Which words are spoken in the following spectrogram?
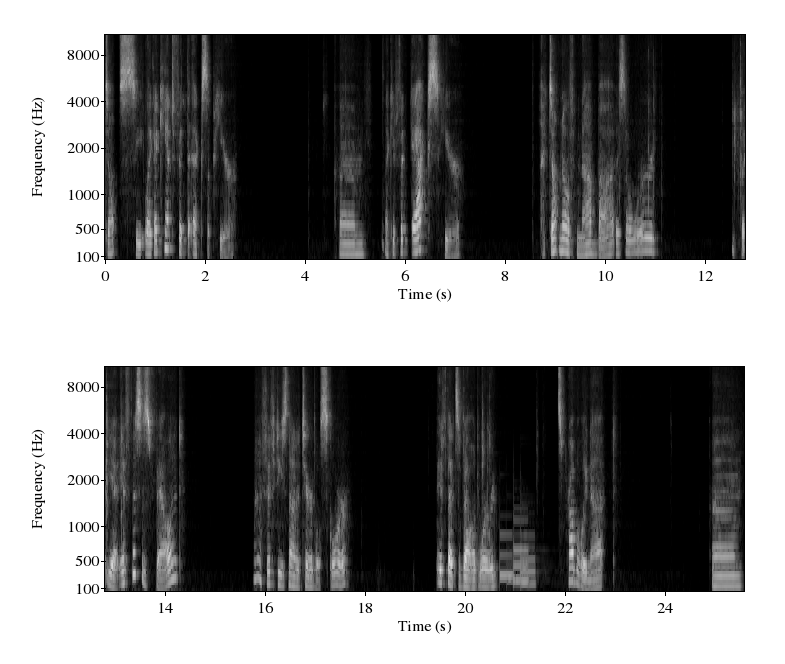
don't see... Like, I can't fit the X up here. Um... I could fit axe here. I don't know if Naba is a word. But yeah, if this is valid, eh, 50 is not a terrible score. If that's a valid word. It's probably not. Um...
